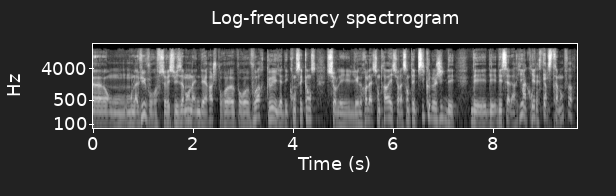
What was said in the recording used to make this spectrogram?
euh, on, on l'a vu, vous recevez suffisamment la NDRH pour, euh, pour voir qu'il y a des conséquences sur les, les relations de travail, sur la santé psychologique des, des, des- des salariés qui est extrêmement forte.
